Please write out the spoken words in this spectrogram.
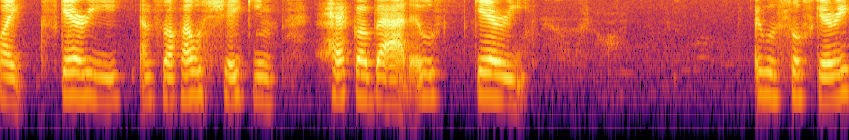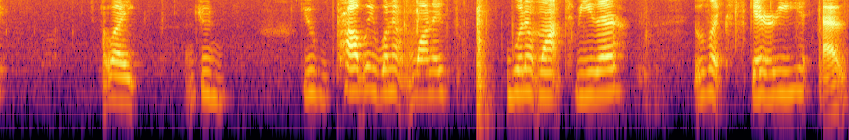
like scary and stuff. I was shaking hecka bad. It was scary. It was so scary. Like you you probably wouldn't wanted wouldn't want to be there. It was like scary as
